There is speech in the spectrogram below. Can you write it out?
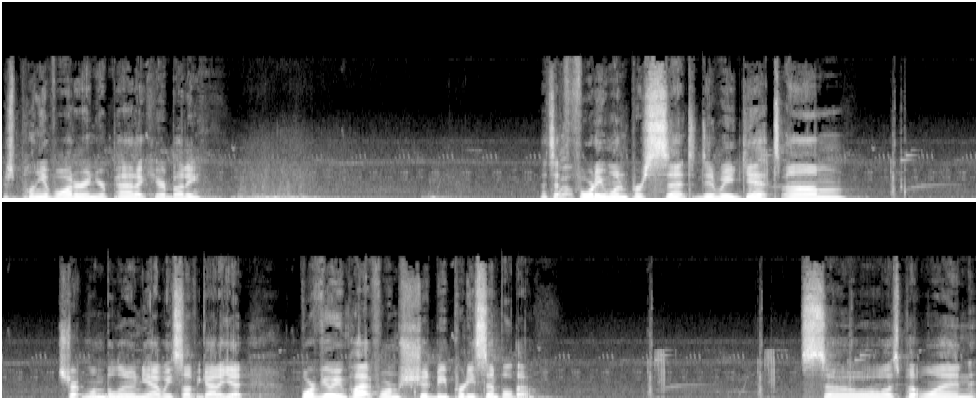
There's plenty of water in your paddock here, buddy. That's at 41%. Did we get, um... Strike one balloon? Yeah, we still haven't got it yet. Four viewing platforms should be pretty simple, though. So let's put one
